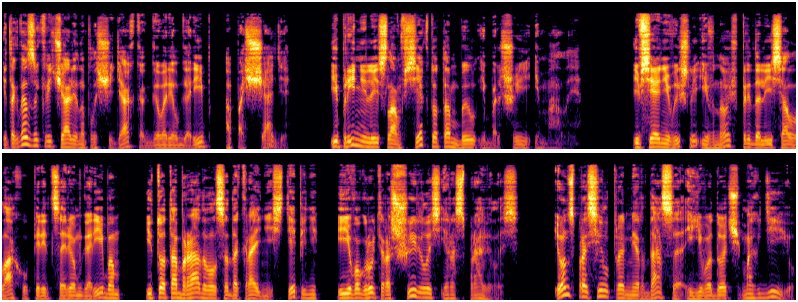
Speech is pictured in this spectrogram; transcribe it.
И тогда закричали на площадях, как говорил Гариб, о пощаде, и приняли ислам все, кто там был, и большие, и малые. И все они вышли и вновь предались Аллаху перед царем Гарибом, и тот обрадовался до крайней степени и его грудь расширилась и расправилась. И он спросил про Мирдаса и его дочь Махдию,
